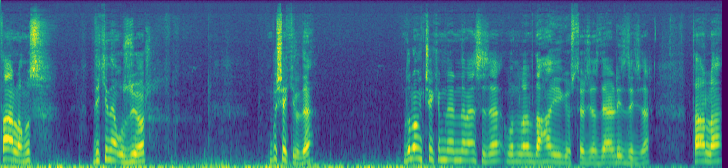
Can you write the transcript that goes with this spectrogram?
Tarlamız dikine uzuyor. Bu şekilde. Drone çekimlerinde ben size bunları daha iyi göstereceğiz değerli izleyiciler. Tarla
